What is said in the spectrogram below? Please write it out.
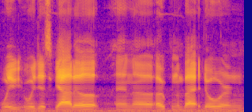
we we just got up and uh, opened the back door and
